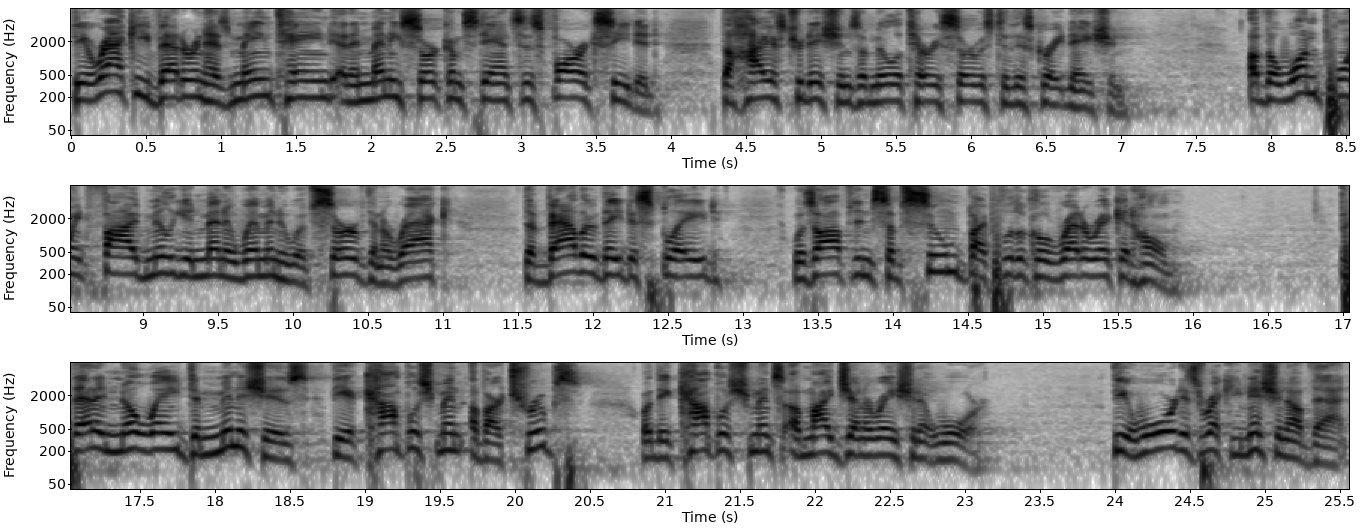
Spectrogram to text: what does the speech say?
The Iraqi veteran has maintained and, in many circumstances, far exceeded the highest traditions of military service to this great nation. Of the 1.5 million men and women who have served in Iraq, the valor they displayed was often subsumed by political rhetoric at home. But that in no way diminishes the accomplishment of our troops or the accomplishments of my generation at war. The award is recognition of that,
